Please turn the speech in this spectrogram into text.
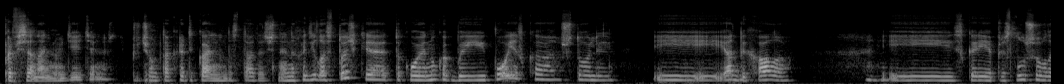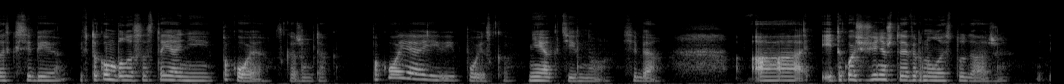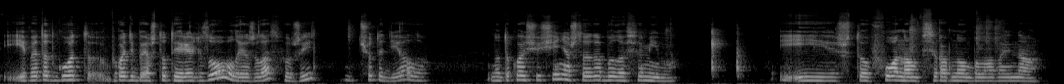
профессиональную деятельность, причем так радикально достаточно. Я находилась в точке такой, ну, как бы и поиска, что ли, и отдыхала, и скорее прислушивалась к себе. И в таком было состоянии покоя, скажем так. Покоя и поиска неактивного себя. А, и такое ощущение, что я вернулась туда же. И в этот год вроде бы я что-то и реализовывала, я жила свою жизнь, что-то делала. Но такое ощущение, что это было все мимо. И что фоном все равно была война.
